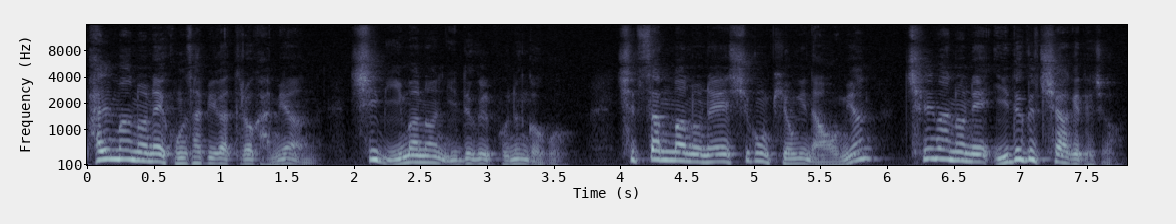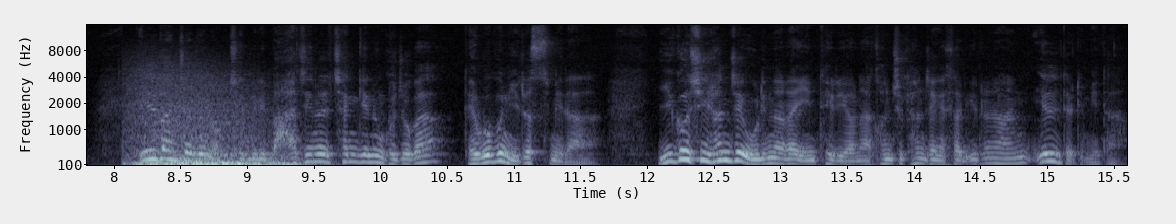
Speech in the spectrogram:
8만 원의 공사비가 들어가면 12만 원 이득을 보는 거고 13만 원의 시공 비용이 나오면 7만 원의 이득을 취하게 되죠. 일반적인 업체들이 마진을 챙기는 구조가 대부분 이렇습니다. 이것이 현재 우리나라 인테리어나 건축 현장에서 일어나는 일들입니다.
